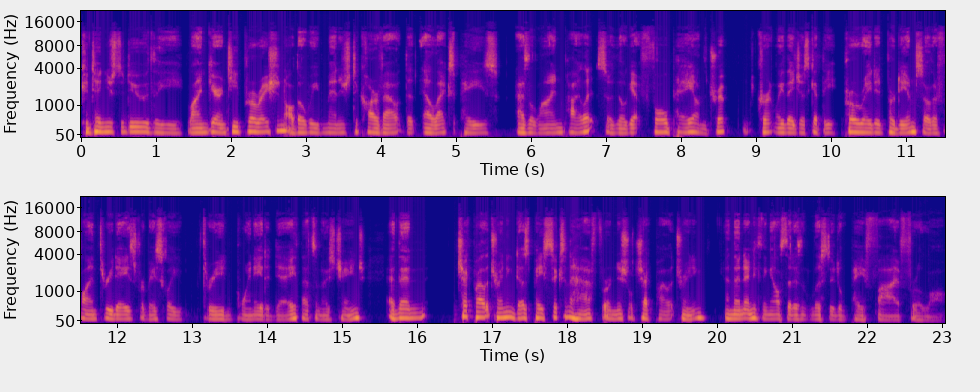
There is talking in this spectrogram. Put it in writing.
continues to do the line guarantee proration, although we managed to carve out that LX pays as a line pilot. So they'll get full pay on the trip. Currently, they just get the prorated per diem. So they're flying three days for basically 3.8 a day. That's a nice change. And then check pilot training does pay six and a half for initial check pilot training. And then anything else that isn't listed will pay five for a long.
